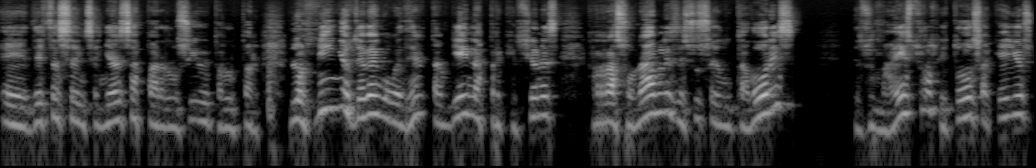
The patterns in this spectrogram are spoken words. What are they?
eh, de estas enseñanzas para los hijos y para los padres. Los niños deben obedecer también las prescripciones razonables de sus educadores de sus maestros y todos aquellos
